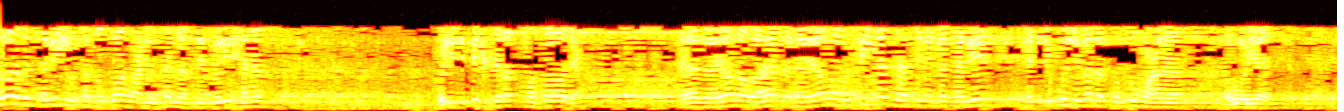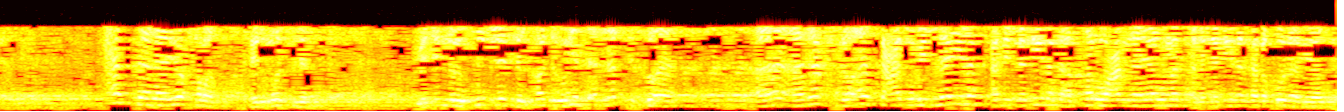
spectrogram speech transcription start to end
قال النبي صلى الله عليه وسلم لتريح نفسه ولان في اختلاف مصالح هذا يرى وهذا لا يرى وفي مذهب من المذهبين إن كل بلد تصوم على رؤياه حتى لا يحرم المسلم من إنه يصيب ليلة القدر ويسأل نفس السؤال أنحن أسعد بالليلة أم الذين تأخروا عنا يوما أم الذين سبقونا بيوم؟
